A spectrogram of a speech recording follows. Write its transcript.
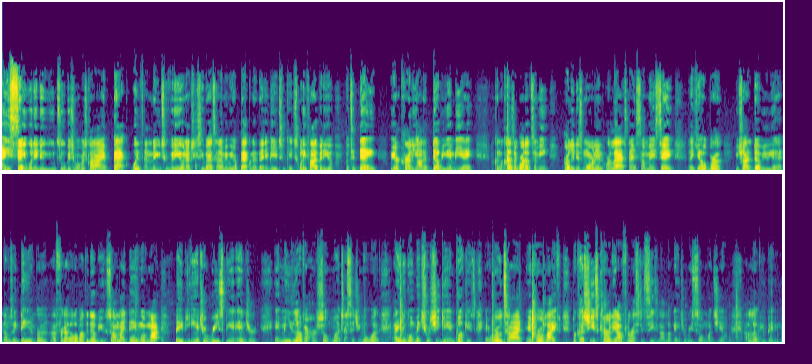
Hey, say what it do, YouTube. It's your boy Carter. I am back with another YouTube video. And as you see by the title, I mean, we are back with another NBA 2K25 video. But today, we are currently on the WNBA because my cousin brought up to me early this morning or last night, some may say, like, yo, bruh, you tried the W yet? And I was like, damn, bruh, I forgot all about the W. So I'm like, dang, with my baby Angel Reese being injured and me loving her so much, I said, you know what? I need to go make sure she getting buckets in real time, in real life, because she is currently out for the rest of the season. I love Angel Reese so much, yo. I love you, baby.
